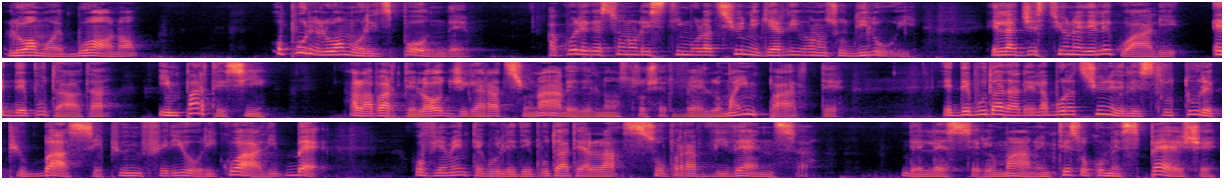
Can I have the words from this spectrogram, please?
L'uomo è buono? Oppure l'uomo risponde a quelle che sono le stimolazioni che arrivano su di lui e la gestione delle quali è deputata, in parte sì, alla parte logica razionale del nostro cervello, ma in parte è deputata all'elaborazione delle strutture più basse, più inferiori, quali? Beh, ovviamente quelle deputate alla sopravvivenza dell'essere umano, inteso come specie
